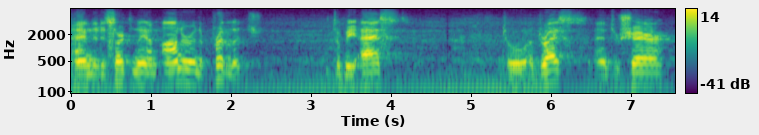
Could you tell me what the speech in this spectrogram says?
And it is certainly an honor and a privilege to be asked to address and to share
